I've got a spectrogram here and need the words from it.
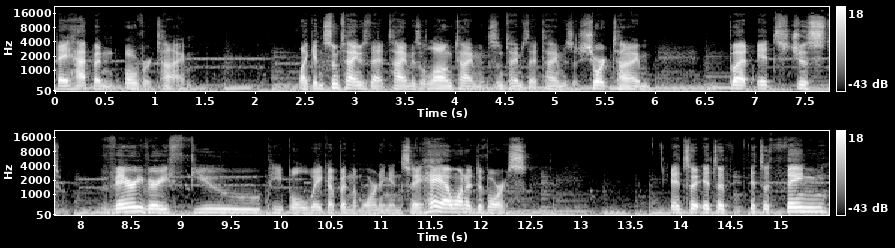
they happen over time. Like and sometimes that time is a long time and sometimes that time is a short time, but it's just very very few people wake up in the morning and say, "Hey, I want a divorce." It's a it's a it's a thing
